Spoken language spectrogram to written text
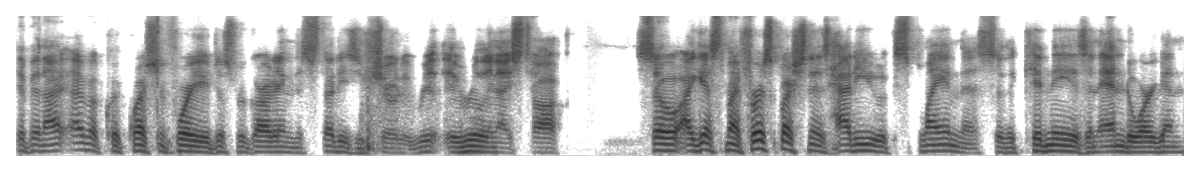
Dipen, I have a quick question for you just regarding the studies you've showed. A, re- a really nice talk. So I guess my first question is, how do you explain this? So the kidney is an end organ.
